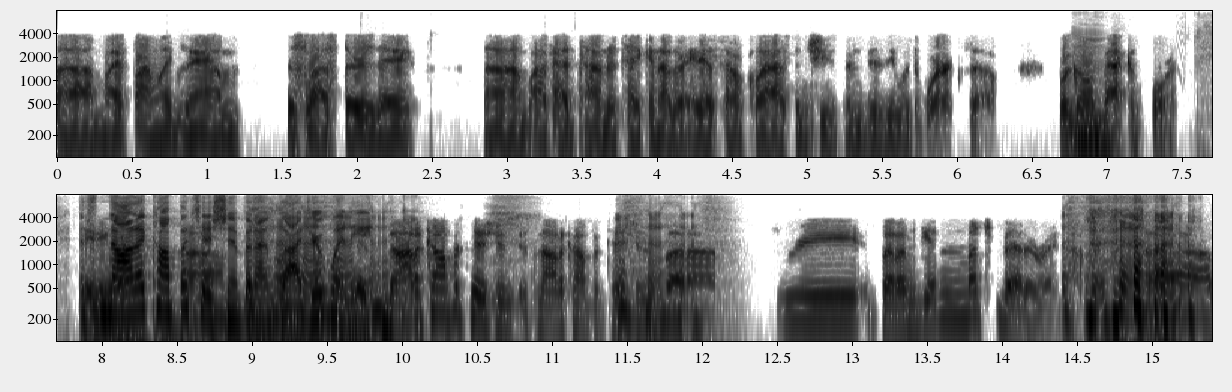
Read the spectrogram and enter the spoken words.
uh, my final exam this last Thursday. Um, I've had time to take another ASL class, and she's been busy with work, so we're going Mm. back and forth. It's Anyway, not a competition, but I'm glad you're winning. It's not a competition. It's not a competition, but I'm re- but I'm getting much better right now. uh,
